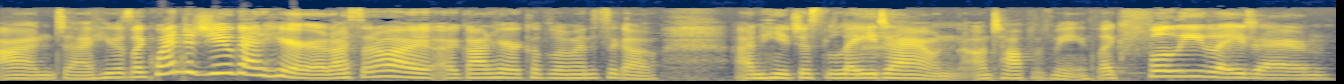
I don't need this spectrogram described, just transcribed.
and uh, he was like when did you get here? And i said oh I, I got here a couple of minutes ago. And he just lay down on top of me like fully lay down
